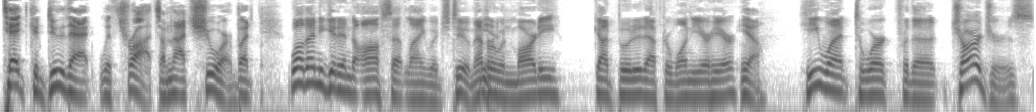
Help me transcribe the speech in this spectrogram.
Ted could do that with Trotz. I'm not sure, but Well, then you get into offset language too. Remember Yeah. when Marty got booted after one year here? yeah. He went to work for the Chargers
